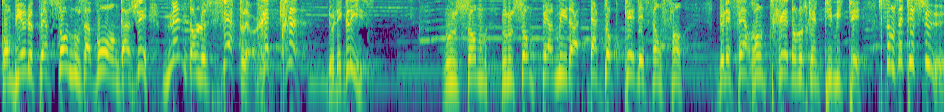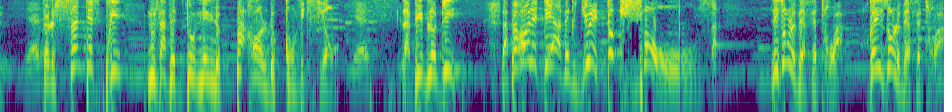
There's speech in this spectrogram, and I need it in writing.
Combien de personnes nous avons engagées, même dans le cercle restreint de l'Église nous nous sommes, nous nous sommes permis d'a- d'adopter des enfants, de les faire rentrer dans notre intimité, sans être sûrs Yes. que le Saint-Esprit nous avait donné une parole de conviction. Yes. La Bible dit, la parole était avec Dieu et toutes choses. Lisons le verset 3. Lisons le verset 3.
